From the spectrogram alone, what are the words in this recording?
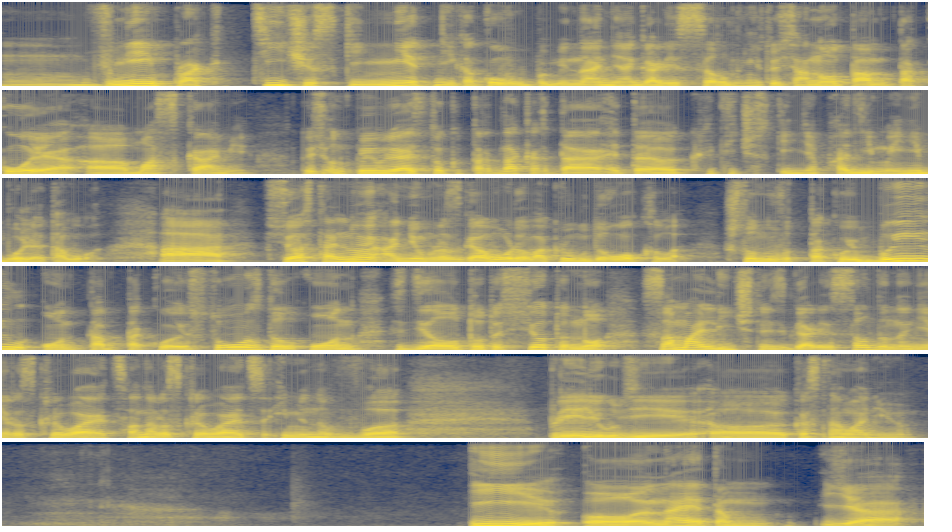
в ней практически нет никакого упоминания о Гарри Селдоне. То есть оно там такое а, мазками. То есть он появляется только тогда, когда это критически необходимо, и не более того. А все остальное о нем разговоры вокруг да около. Что он вот такой был, он там такое создал, он сделал то-то, все-то, но сама личность Гарри Селдона не раскрывается. Она раскрывается именно в прелюдии э, к основанию. И э, на этом я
